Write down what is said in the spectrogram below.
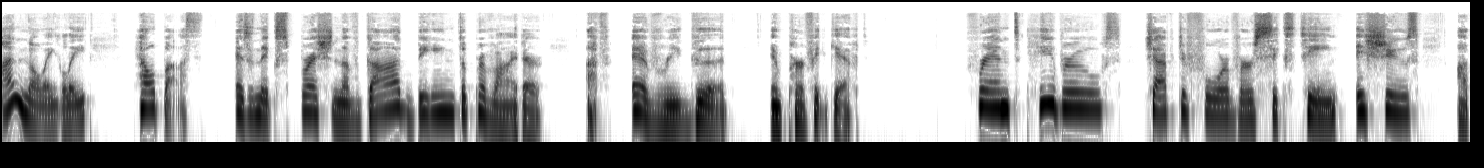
unknowingly help us as an expression of God being the provider of every good and perfect gift. Friend, Hebrews chapter 4 verse 16 issues a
